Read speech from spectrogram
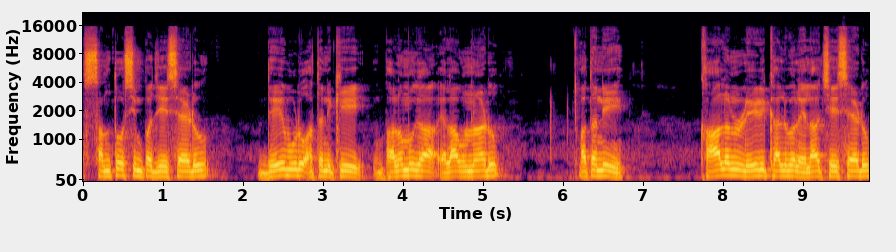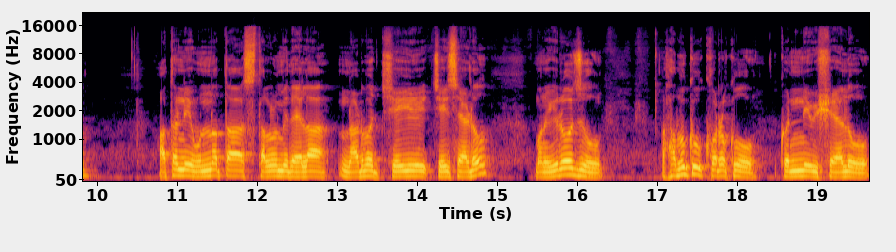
సంతోషింపజేశాడు దేవుడు అతనికి బలముగా ఎలా ఉన్నాడు అతని కాలను లేడి కాలువలు ఎలా చేశాడు? అతన్ని ఉన్నత స్థలం మీద ఎలా నడవ చేయి చేశాడో మనం ఈరోజు హబుకు కొరకు కొన్ని విషయాలు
